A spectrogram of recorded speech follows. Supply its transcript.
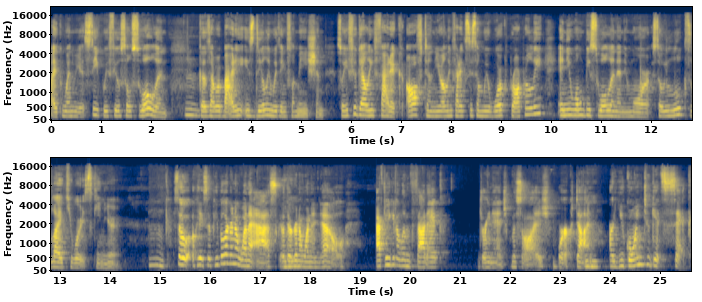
Like when we are sick, we feel so swollen mm. because our body is dealing with inflammation. So if you get lymphatic often, your lymphatic system will work properly and you won't be swollen anymore. So it looks like you are skinnier. Mm. So, okay, so people are going to want to ask, or they're mm-hmm. going to want to know after you get a lymphatic drainage massage work done, mm-hmm. are you going to get sick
